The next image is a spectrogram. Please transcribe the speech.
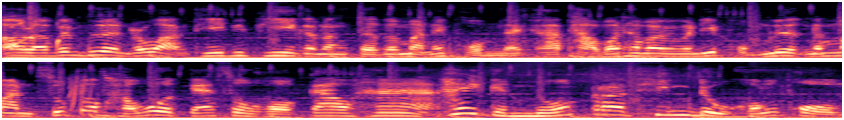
เอาแล้วเพื่อนๆ ระหว่างที่พี่ๆกำลังเติมน้ำมันให้ผมนะครับ ถามว่าทำไมวันนี้ผมเลือกน้ำมันซูเปอร์พาวเวอร์แก๊สโซฮอล์95 ให้กับน้องกระทิงดุของผม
